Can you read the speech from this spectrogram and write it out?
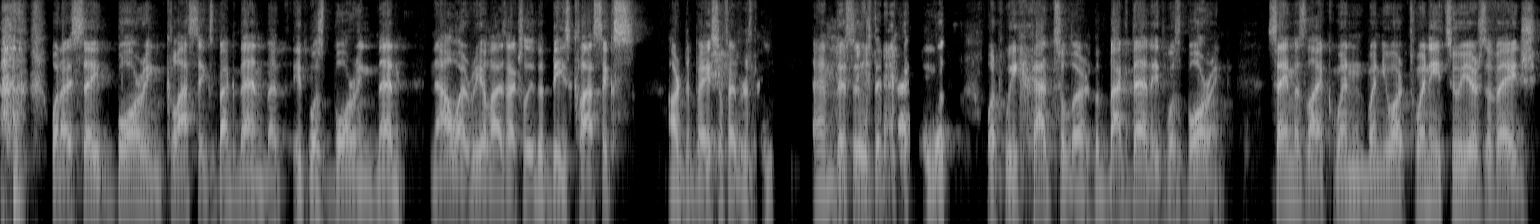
what i say boring classics back then but it was boring then. Now i realize actually that these classics are the base of everything and this is exactly what what we had to learn but back then it was boring same as like when when you are 22 years of age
